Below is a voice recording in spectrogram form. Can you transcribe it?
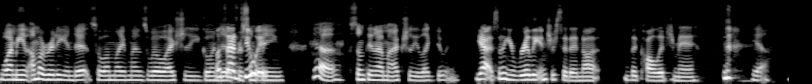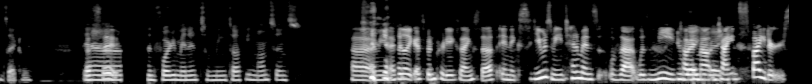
Well, I mean, I'm already in debt, so I'm like, might as well actually go in Let's debt for to it. something. Yeah, something that I'm actually like doing. yeah, something you're really interested in, not the college meh. Yeah, exactly. That's. Damn, Been 40 minutes of me talking nonsense. Uh, I mean, I feel like it's been pretty exciting stuff. And excuse me, 10 minutes of that was me You're talking right, about right. giant spiders.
